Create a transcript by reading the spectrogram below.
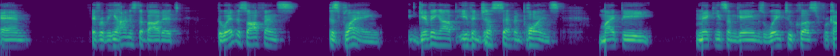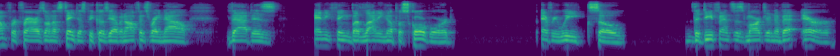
And if we're being honest about it, the way this offense is playing, giving up even just seven points might be making some games way too close for comfort for Arizona State just because you have an offense right now that is anything but lining up a scoreboard every week. So the defense's margin of error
